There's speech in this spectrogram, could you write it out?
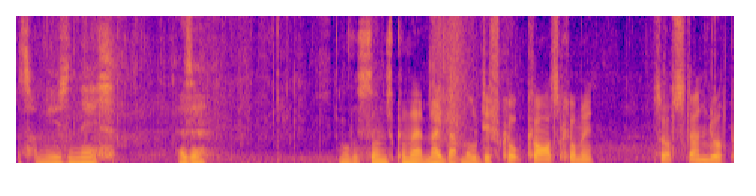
So I'm using this as a. Well, the sun's come out, made that more difficult. Car's coming, so I stand up,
